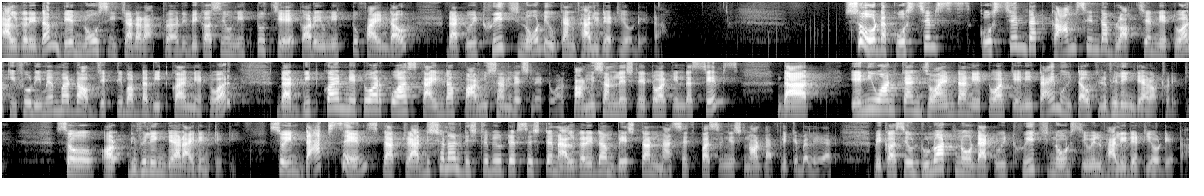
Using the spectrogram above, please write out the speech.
algorithm they knows each other a priori because you need to check or you need to find out that with which node you can validate your data. So, the questions question that comes in the blockchain network if you remember the objective of the bitcoin network that bitcoin network was kind of permissionless network permissionless network in the sense that anyone can join the network anytime without revealing their authority so or revealing their identity so, in that sense the traditional distributed system algorithm based on message passing is not applicable here, because you do not know that with which nodes you will validate your data.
